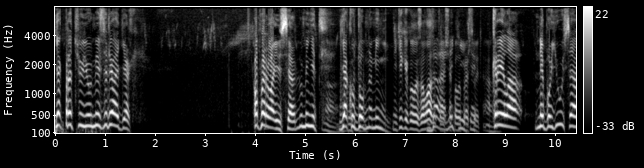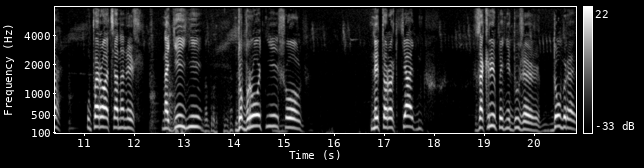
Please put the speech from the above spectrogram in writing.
Як працюю в міжрядях, опираюся, ну мені А, як добре. удобно мені. Не тільки коли залазите, Да, а ще не коли тільки. працюєте. Ага. Крила не боюся, упиратися на них надійні. Добро. добротні, що не торохтять, закріплені дуже добре.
